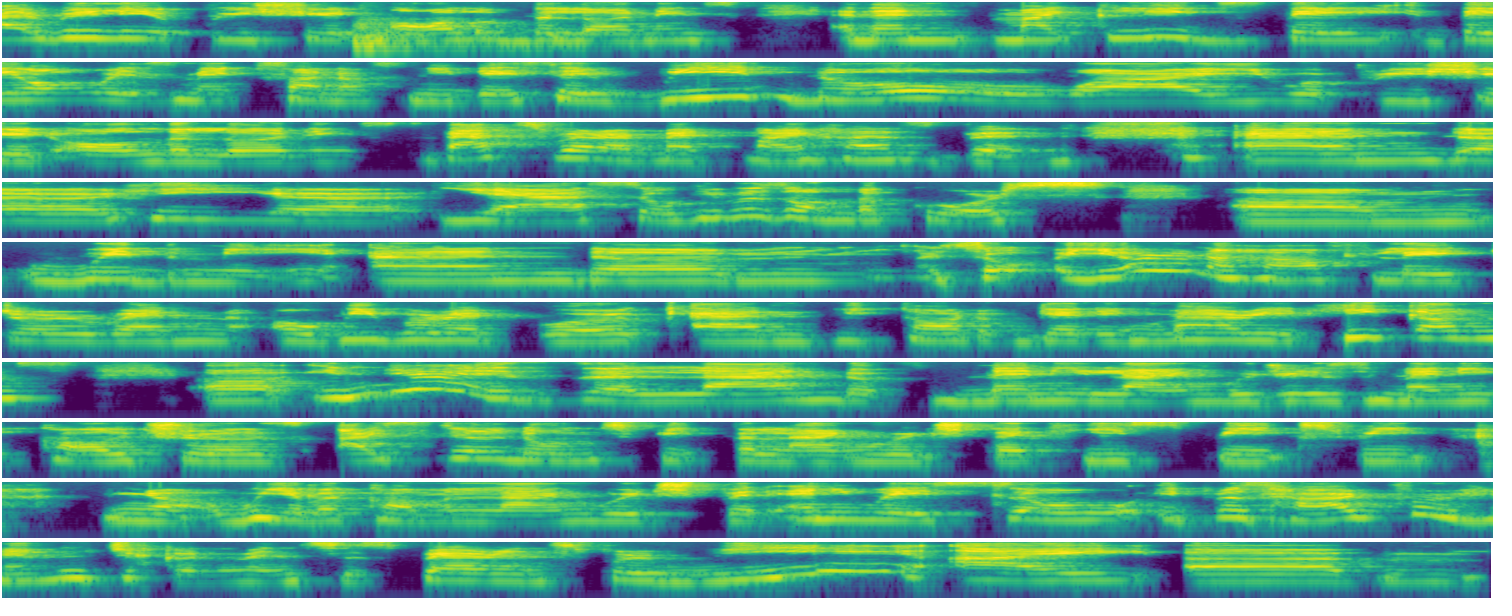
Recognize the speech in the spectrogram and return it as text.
i really appreciate all of the learnings. And then my colleagues they they always make fun of me. They say we know why you appreciate all the learnings. That's where i met my husband. And uh, he uh, yeah so he was on the course um, with me. And um, so a year and a half later when uh, we were at work and we thought of getting getting married. He comes, uh, India is a land of many languages, many cultures. I still don't speak the language that he speaks. We, you know, we have a common language. But anyway, so it was hard for him to convince his parents. For me, I, um,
